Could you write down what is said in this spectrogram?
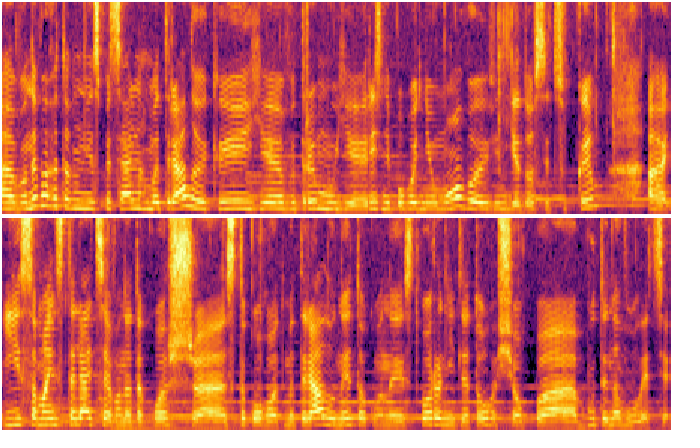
Е, Вони виготовлені спеціального матеріалу, який витримує різні погодні умови. Він є досить цупким. Е, І сама інсталяція вона також з такого от матеріалу, ниток. Вони створені для того, щоб бути на вулиці.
